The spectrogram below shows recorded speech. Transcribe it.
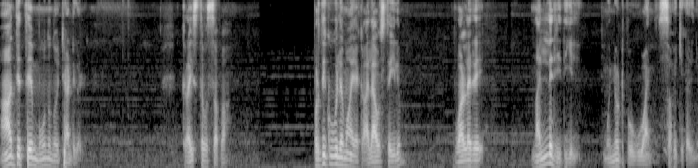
ആദ്യത്തെ മൂന്ന് നൂറ്റാണ്ടുകൾ. ക്രൈസ്തവ സഭ പ്രതികൂലമായ കാലാവസ്ഥയിലും വളരെ നല്ല രീതിയിൽ മുന്നോട്ട് പോകുവാൻ സഭയ്ക്ക് കഴിഞ്ഞു.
